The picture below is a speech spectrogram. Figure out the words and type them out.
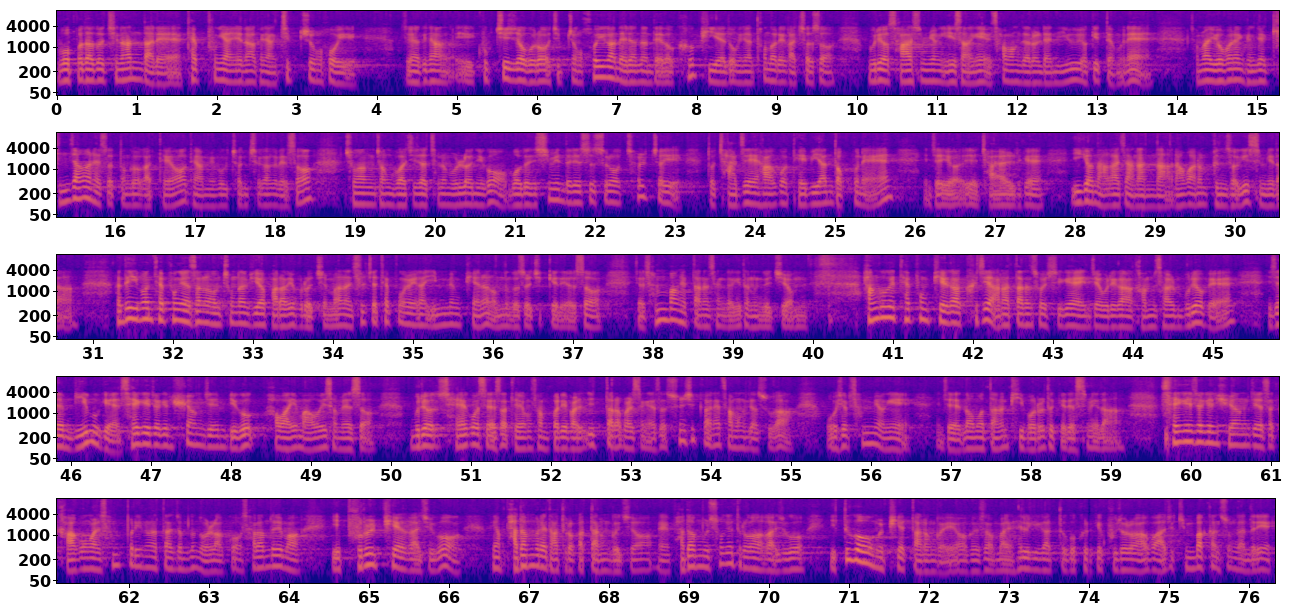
무엇보다도 지난달에 태풍이 아니라 그냥 집중 호의 제가 그냥 국지적으로 집중 호위가 내렸는데도 그 비에도 그냥 터널에 갇혀서 무려 40명 이상의 사망자를 낸 이유였기 때문에 정말 이번엔 굉장히 긴장을 했었던 것 같아요. 대한민국 전체가 그래서 중앙 정부와 지자체는 물론이고 모든 시민들이 스스로 철저히 또 자제하고 대비한 덕분에 이제 잘 이렇게 이겨 나가지 않았나라고 하는 분석이 있습니다. 그런데 이번 태풍에서는 엄청난 비와 바람이 불었지만 실제 태풍으로 인한 인명 피해는 없는 것을 짓게 되어서 선방했다는 생각이 드는 거죠. 한국의 태풍 피해가 크지 않았다는 소식에 이제 우리가 감사할 무렵에 이제 미국의 세계적인 휴양지인 미국 하와이 마우이 섬에서 무려 세 곳에서 대형 산불이 잇따라 발생해서 순식간에 사망자 수가 53명이 이제 넘었다는 비보를 듣게 됐습니다. 세계적인 휴양지에서 가공할 산불이 일어났다는 점도 놀랐고 사람들이 막 이 불을 피해 가지고 그냥 바닷물에 다 들어갔다는 거죠. 네, 바닷물 속에 들어가 가지고 이 뜨거움을 피했다는 거예요. 그래서 막 헬기가 뜨고 그렇게 구조를 하고 아주 긴박한 순간들이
